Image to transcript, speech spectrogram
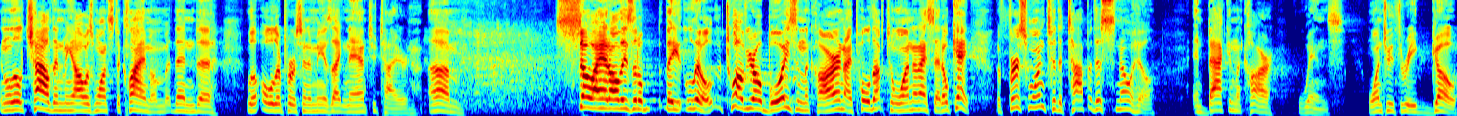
And the little child in me always wants to climb them, but then the little older person in me is like, nah, I'm too tired. Um, so I had all these little, they, little 12 year old boys in the car, and I pulled up to one and I said, okay, the first one to the top of this snow hill and back in the car wins. One, two, three, go.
